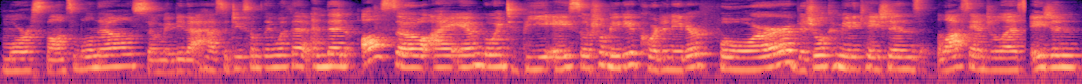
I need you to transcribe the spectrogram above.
more responsible now, so maybe that has to do something with it. And then also I am going to be a social media coordinator for Visual Communications Los Angeles Asian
